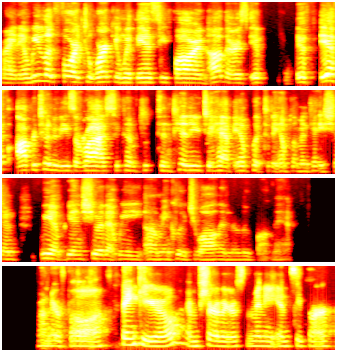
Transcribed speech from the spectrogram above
Right, and we look forward to working with NCFAR and others if if if opportunities arise to, come to continue to have input to the implementation, we have been sure that we um, include you all in the loop on that. Wonderful, thank you. I'm sure there's many NCFAR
